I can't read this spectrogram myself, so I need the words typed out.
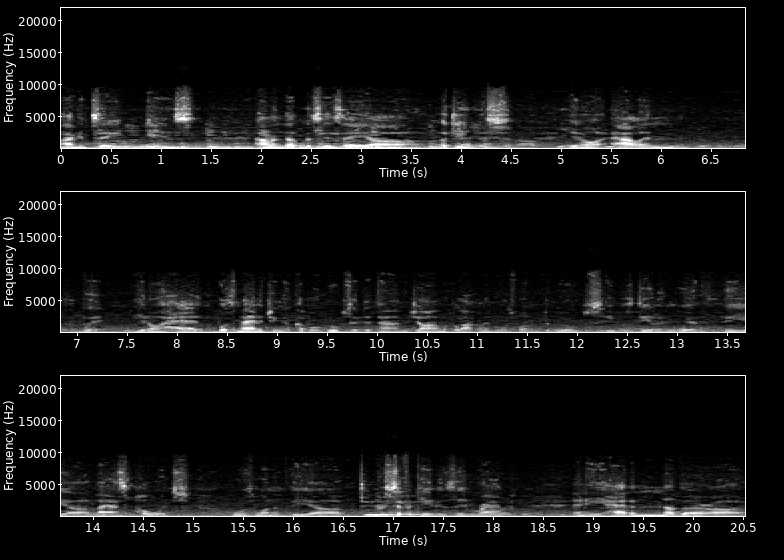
I could say is. Alan Douglas is a uh, a genius. You know, Alan, you know, had was managing a couple of groups at the time. John McLaughlin was one of the groups. He was dealing with the uh, Last Poets, who was one of the uh, precipitors in rap, and he had another uh,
